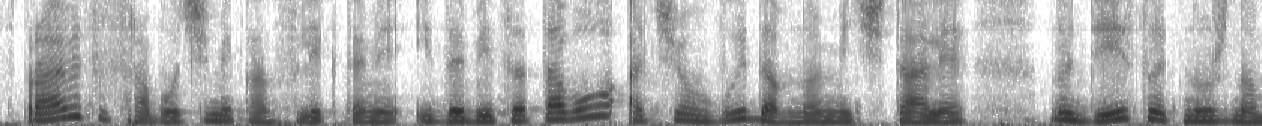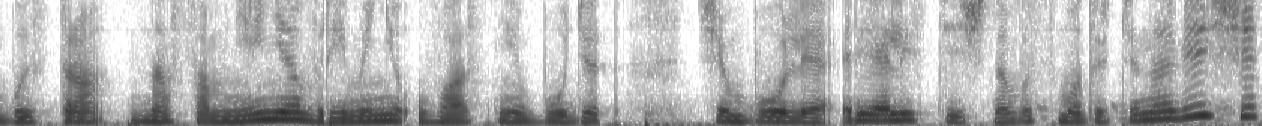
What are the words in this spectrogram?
справиться с рабочими конфликтами и добиться того, о чем вы давно мечтали. Но действовать нужно быстро, на сомнения времени у вас не будет. Чем более реалистично вы смотрите на вещи,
